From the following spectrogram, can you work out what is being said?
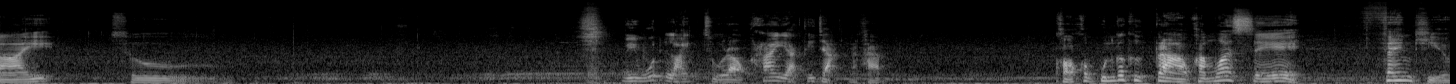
like to we would like to เราใครอยากที่จะนะครับ ขอขอบคุณก็คือกล่าวคำว่า say thank you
